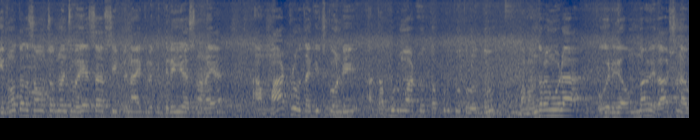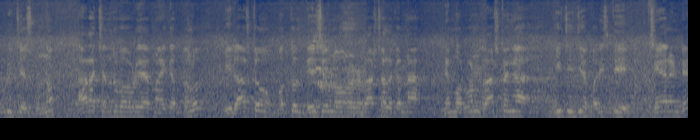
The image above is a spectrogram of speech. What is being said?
ఈ నూతన సంవత్సరం నుంచి వైఎస్ఆర్సీపీ నాయకులకి తెలియజేస్తున్నాయా ఆ మాటలు తగ్గించుకోండి ఆ తప్పుడు మాటలు తప్పుడు కూతులు వద్దు. మనందరం కూడా ఒకటిగా ఉందాం ఈ రాష్ట్రాన్ని అభివృద్ధి చేసుకుందాం. నారా చంద్రబాబు గారి నాయకత్వంలో ఈ రాష్ట్రం మొత్తం దేశంలో ఉన్న రాష్ట్రాల కన్నా నెంబర్ వన్ రాష్ట్రంగా తీర్చిదిద్దే పరిస్థితి చేయాలంటే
